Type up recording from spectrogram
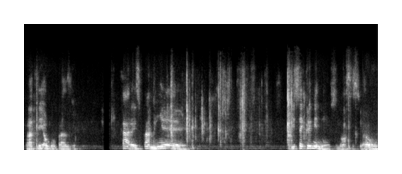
para ter algum prazer. Cara, isso para mim é isso é criminoso, nossa senhora. Oh,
